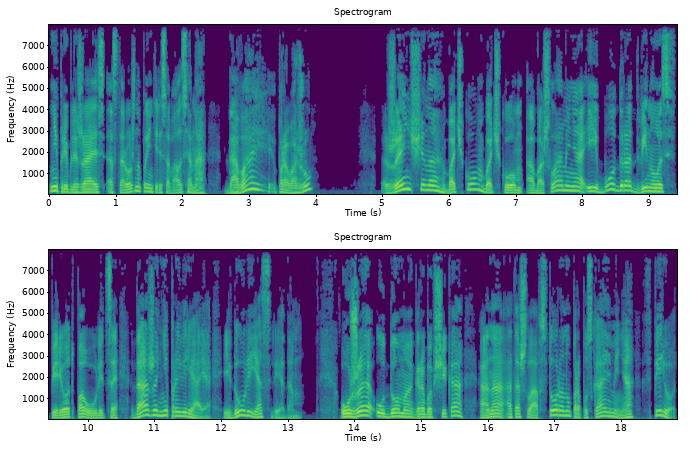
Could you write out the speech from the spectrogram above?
Не приближаясь, осторожно поинтересовалась она. «Давай, провожу». Женщина бочком-бочком обошла меня и бодро двинулась вперед по улице, даже не проверяя, иду ли я следом. Уже у дома гробовщика она отошла в сторону, пропуская меня вперед.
